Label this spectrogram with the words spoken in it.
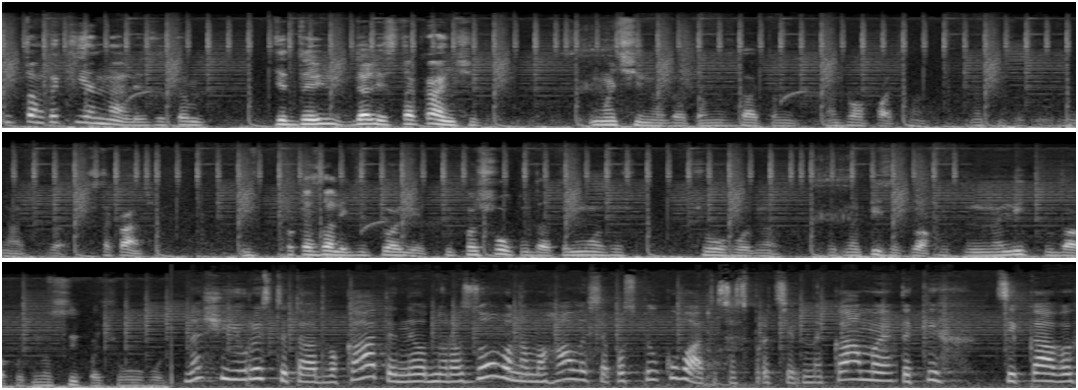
ну, там какие анализы, там тебе дали, дали стаканчик, мочи надо там сдать, там на два пальца, напиток, извиняюсь, да, стаканчик. И показали где туалет. Ты пошел туда, ты можешь что угодно, хоть написать туда, хоть налить туда, хоть насыпать, что угодно. Наші юристи та адвокати неодноразово намагалися поспілкуватися з працівниками таких цікавих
